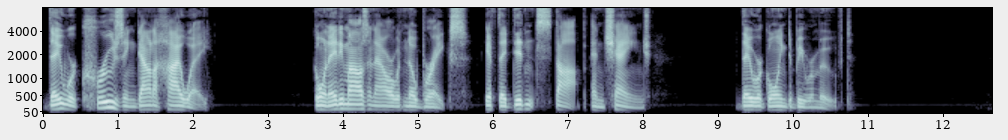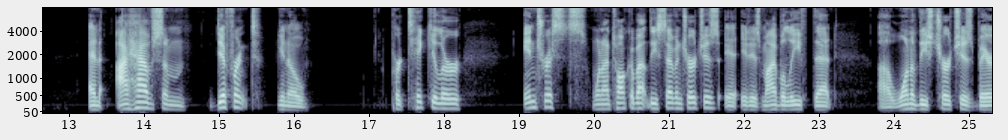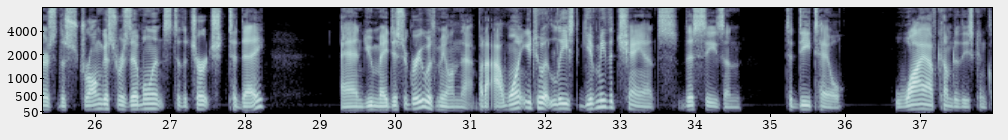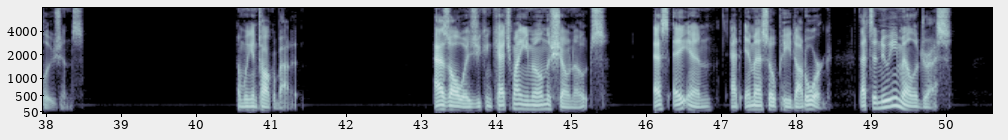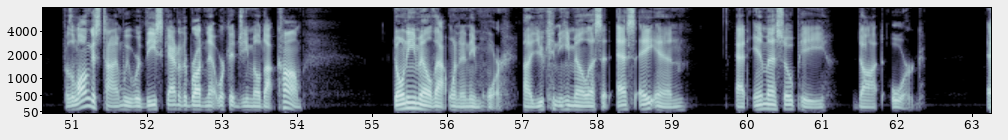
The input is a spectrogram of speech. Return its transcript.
They were cruising down a highway, going 80 miles an hour with no brakes. If they didn't stop and change, they were going to be removed. And I have some different, you know, particular interests when I talk about these seven churches. it, it is my belief that uh, one of these churches bears the strongest resemblance to the church today. And you may disagree with me on that, but I want you to at least give me the chance this season to detail why I've come to these conclusions. And we can talk about it. As always, you can catch my email in the show notes, san at msop.org. That's a new email address. For the longest time, we were the scattered abroad network at gmail.com. Don't email that one anymore. Uh, you can email us at san at msop.org.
